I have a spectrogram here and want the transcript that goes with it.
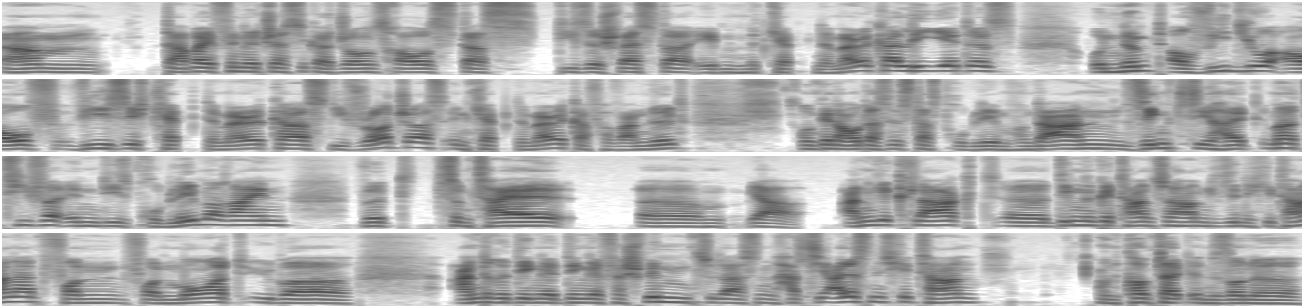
Ähm, Dabei findet Jessica Jones raus, dass diese Schwester eben mit Captain America liiert ist und nimmt auf Video auf, wie sich Captain America, Steve Rogers, in Captain America verwandelt. Und genau das ist das Problem. Von da an sinkt sie halt immer tiefer in diese Probleme rein, wird zum Teil ähm, ja, angeklagt, äh, Dinge getan zu haben, die sie nicht getan hat, von, von Mord über andere Dinge, Dinge verschwinden zu lassen, hat sie alles nicht getan und kommt halt in so eine,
